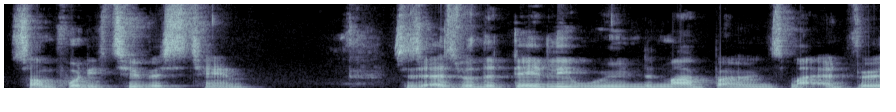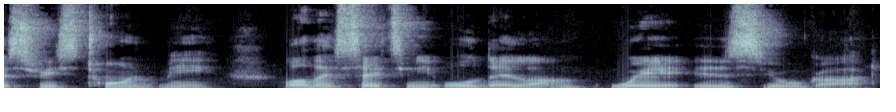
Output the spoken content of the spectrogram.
Psalm 42, verse 10 says, As with a deadly wound in my bones, my adversaries taunt me, while they say to me all day long, Where is your God?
